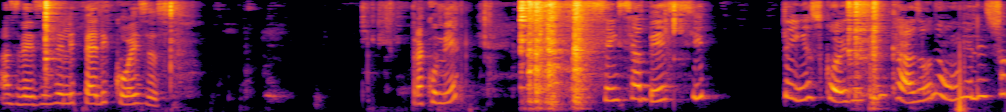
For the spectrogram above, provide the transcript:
às vezes ele pede coisas para comer sem saber se tem as coisas em casa ou não. Ele só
